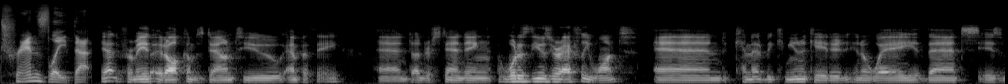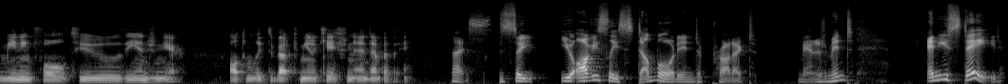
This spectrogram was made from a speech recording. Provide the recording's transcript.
translate that. Yeah, for me, it all comes down to empathy and understanding what does the user actually want and can that be communicated in a way that is meaningful to the engineer. Ultimately, it's about communication and empathy. Nice. So you obviously stumbled into product management and you stayed.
